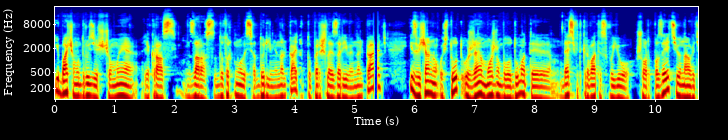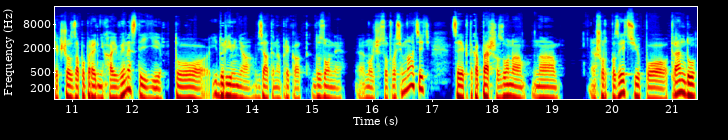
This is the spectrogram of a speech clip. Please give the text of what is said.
І бачимо, друзі, що ми якраз зараз доторкнулися до рівня 0,5, тобто перейшли за рівень 0,5. І, звичайно, ось тут вже можна було думати десь відкривати свою шорт-позицію, навіть якщо за попередній хай винести її, то і до рівня взяти, наприклад, до зони 0,618. Це як така перша зона на шорт-позицію по тренду.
